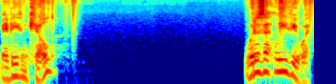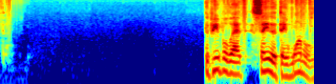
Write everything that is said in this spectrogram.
maybe even killed. What does that leave you with? The people that say that they want to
